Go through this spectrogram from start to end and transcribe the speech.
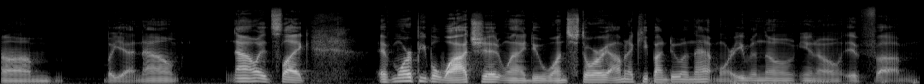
Um, but yeah, now now it's like if more people watch it when I do one story, I'm gonna keep on doing that more. Even though you know if um,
